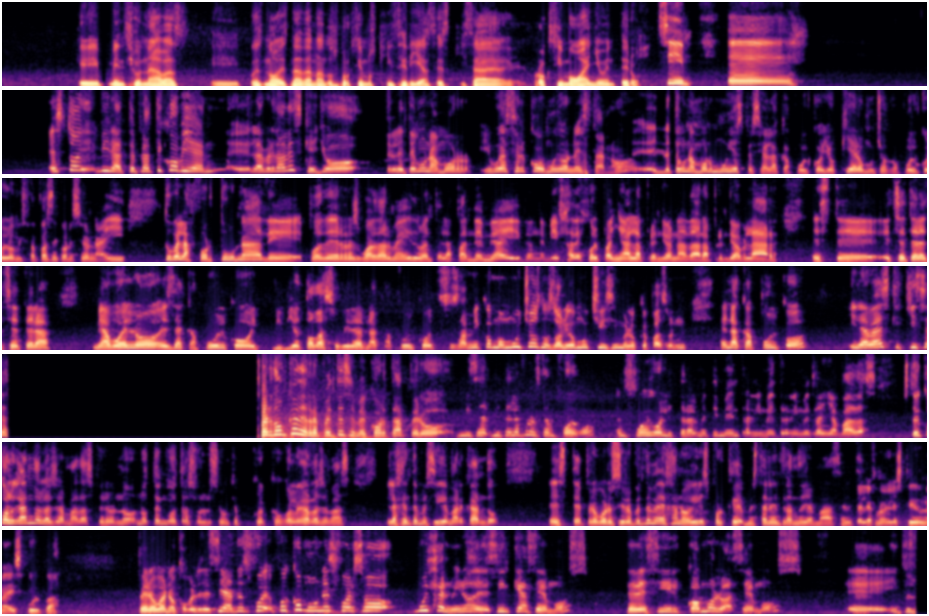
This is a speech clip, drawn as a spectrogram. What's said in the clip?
que mencionabas, eh, pues no es nada más los próximos 15 días, es quizá el próximo año entero. Sí, eh, Estoy, mira, te platico bien. Eh, la verdad es que yo le tengo un amor, y voy a ser como muy honesta, ¿no? Eh, le tengo un amor muy especial a Acapulco. Yo quiero mucho Acapulco, mis papás se conocieron ahí. Tuve la fortuna de poder resguardarme ahí durante la pandemia y donde mi hija dejó el pañal, aprendió a nadar, aprendió a hablar, este, etcétera, etcétera. Mi abuelo es de Acapulco y vivió toda su vida en Acapulco. Entonces, a mí, como muchos, nos dolió muchísimo lo que pasó en, en Acapulco. Y la verdad es que quise Perdón que de repente se me corta, pero mi, teléfono está en fuego, en fuego literalmente, y me entran y me entran y me entran llamadas. Estoy colgando las llamadas, pero no, no tengo otra solución que, colgar las llamadas y la gente me sigue marcando. Este, pero bueno, si de repente me dejan oír es porque me están entrando llamadas en el teléfono y les pido una disculpa. Pero bueno, como les decía, entonces fue, fue como un esfuerzo muy genuino de decir qué hacemos, de decir cómo lo hacemos. Eh, y pues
